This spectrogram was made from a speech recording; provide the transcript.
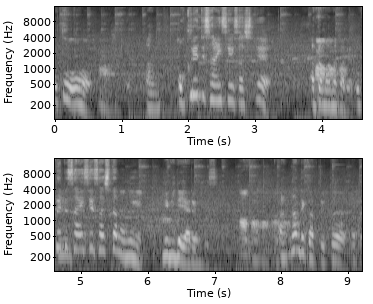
音をあの遅れて再生させて頭の中で。遅れて再生させたのに指でやるんですよ。あなんでかっていうとだって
